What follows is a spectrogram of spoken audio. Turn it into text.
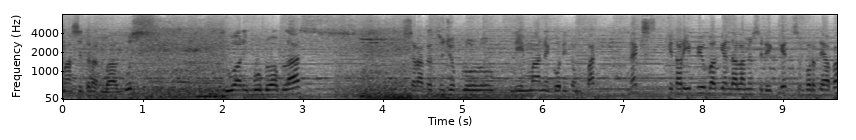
Masih terlihat bagus. 2012 175 nego di tempat. Next kita review bagian dalamnya sedikit. Seperti apa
